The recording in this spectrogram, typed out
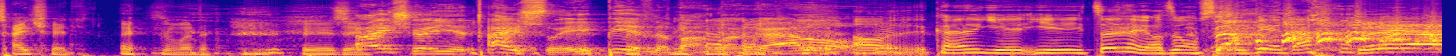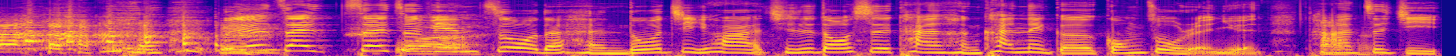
猜拳 什么的，对对对，猜拳也太随便了吧，马嘎洛。哦，可能也也真的有这种随便的。对呀、啊，我觉得在在这边做的很多计划，其实都是看很看那个工作人员他自己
